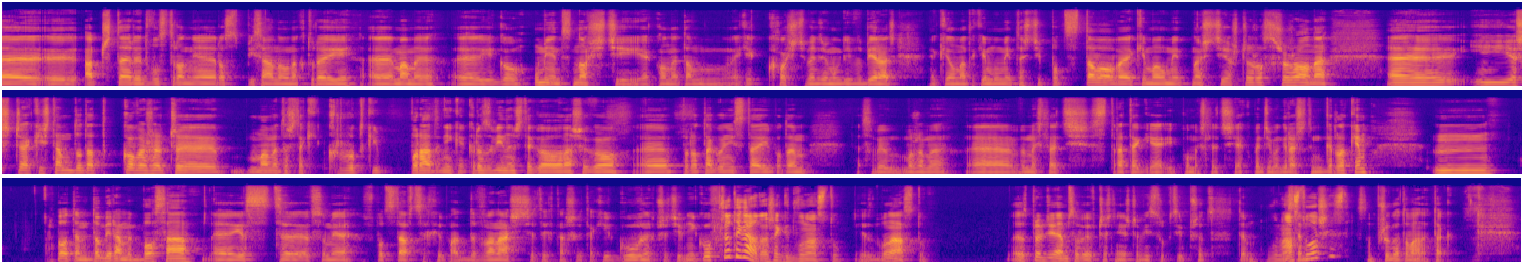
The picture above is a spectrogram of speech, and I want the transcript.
y, A4 dwustronnie rozpisaną, na której e, mamy e, jego umiejętności, jak one tam, jakie kości będziemy mogli wybierać, jakie on ma takie umiejętności podstawowe, jakie ma umiejętności jeszcze rozszerzone. E, I jeszcze jakieś tam dodatkowe rzeczy. Mamy też taki krótki poradnik, jak rozwinąć tego naszego e, protagonista i potem sobie możemy e, wymyśleć strategię i pomyśleć, jak będziemy grać tym Gerlockiem. Mm, Potem dobieramy bossa. Jest w sumie w podstawce chyba 12 tych naszych takich głównych przeciwników. Co ty gadasz? Jak 12? Jest 12. E, Sprawdziłem sobie wcześniej jeszcze w instrukcji przed tym. 12 Jestem- aż jest? Jestem przygotowany, tak.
